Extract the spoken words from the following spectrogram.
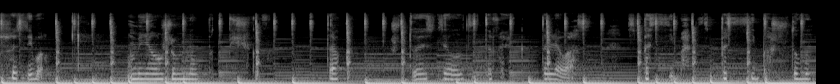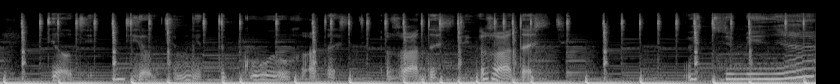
спасибо. У меня уже много подписчиков. Так, что я сделал этот трек для вас. Спасибо, спасибо, что вы делаете, делаете мне такую радость, радость, радость. Ведь у меня,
